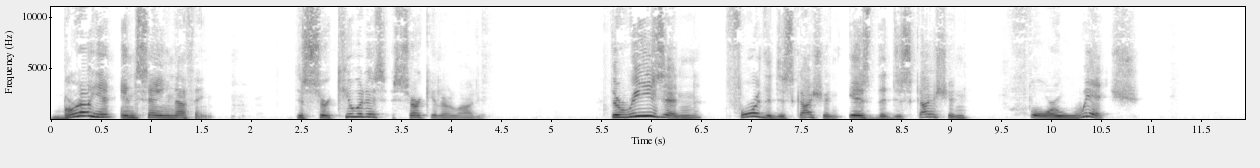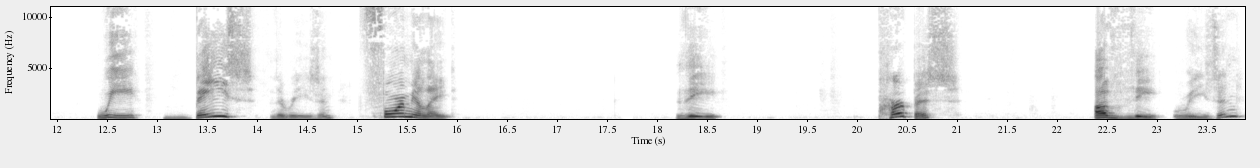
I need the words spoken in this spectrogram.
Brilliant in saying nothing. The circuitous circular logic. The reason for the discussion is the discussion for which we base the reason, formulate the purpose of the reason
